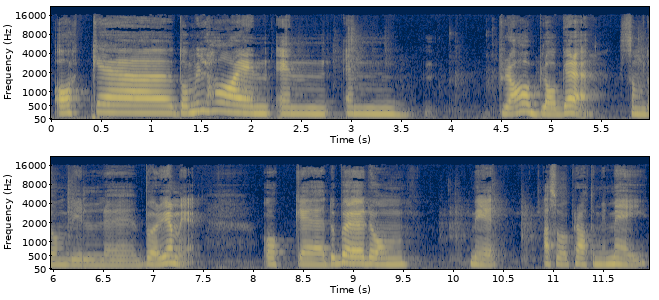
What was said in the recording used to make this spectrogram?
Och eh, de vill ha en, en, en bra bloggare som de vill eh, börja med. Och eh, då började de med, alltså att prata med mig.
